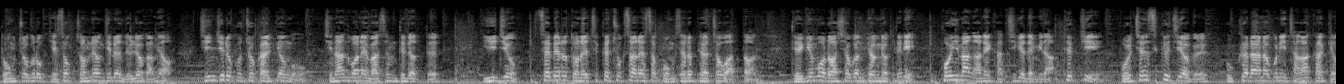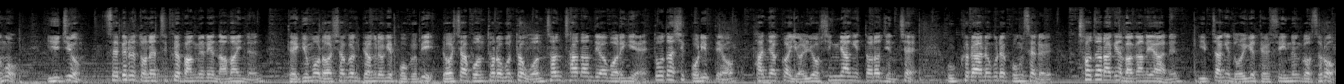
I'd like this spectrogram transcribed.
동쪽으로 계속 점령지를 늘려가며 진지를 구축할 경우 지난번에 말씀드렸듯 이지움, 세베르 도네츠크 축선에서 공세를 펼쳐왔던 대규모 러시아군 병력들이 포위망 안에 갇히게 됩니다. 특히 볼첸스크 지역을 우크라이나군이 장악할 경우 이지움, 세베르 도네츠크 방면에 남아있는 대규모 러시아군 병력의 보급이 러시아 본토로부터 원천 차단되어 버리기에 또다시 고립되어 탄약과 연료, 식량이 떨어진 채 우크라이나군의 공세를 처절하게 막아내야 하는 입장에 놓이게 될 수 있는 것으로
